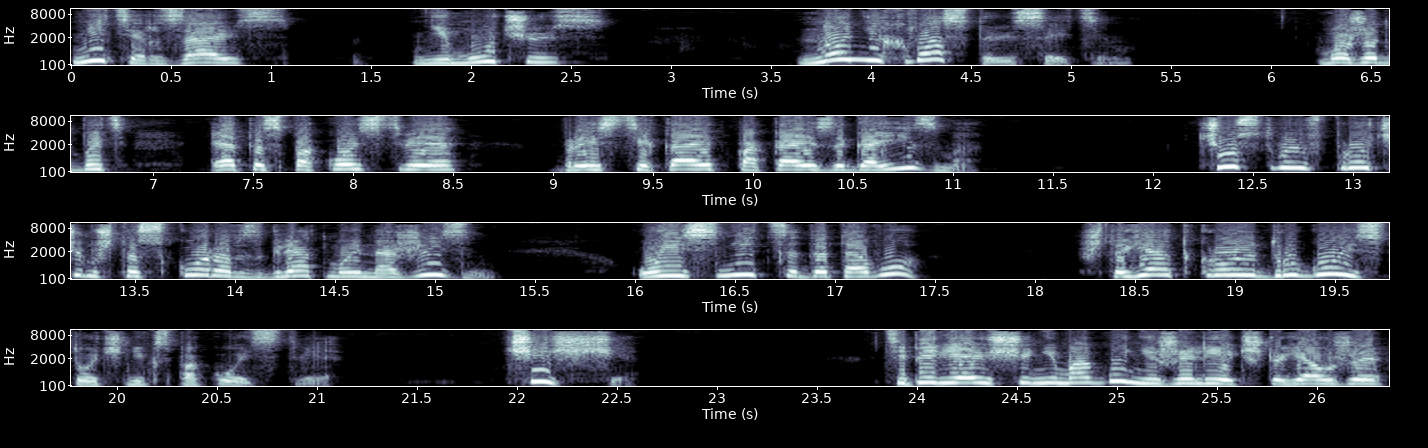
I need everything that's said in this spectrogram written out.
не терзаюсь, не мучаюсь, но не хвастаюсь этим. Может быть, это спокойствие проистекает пока из эгоизма? Чувствую, впрочем, что скоро взгляд мой на жизнь уяснится до того, что я открою другой источник спокойствия, чище. Теперь я еще не могу не жалеть, что я уже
